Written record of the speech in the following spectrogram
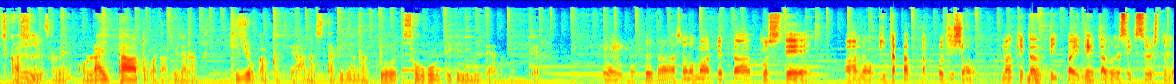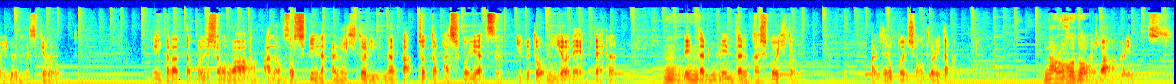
近しいんですかね、こうライターとかだけじゃなくて、記事を書くって話だけじゃなく、総合的にみたいなのって。僕がそのマーケターとしてあのいたかったポジション、マーケターっていっぱいデータ分析する人もいるんですけど、言いたかったポジションは、あの組織の中に一人なんかちょっっと賢いやついるといいよねみたいな、うんレンタル、うんレンタル賢い人みたいな感じのポジションを取りたかっなるほど。があります。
